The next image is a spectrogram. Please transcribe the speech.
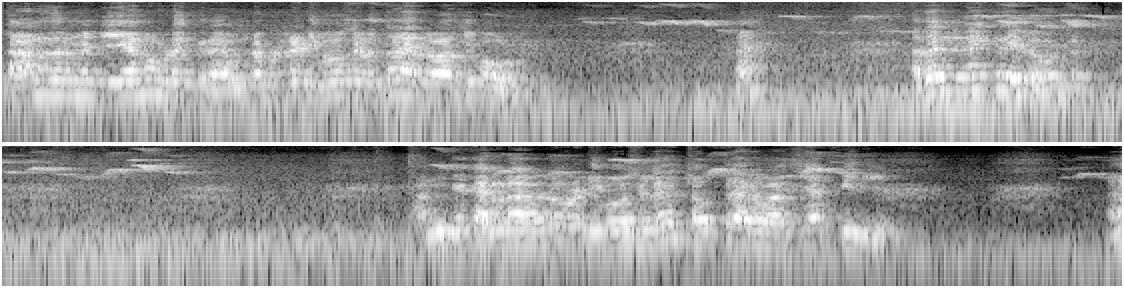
தான தர்மம் செய்யாமல் உழைக்கிற. உங்க பிள்ளை டிவோர்ஸ் எடுத்தா அரைவாசி போகணும். ஆ? அதை நினைக்கிறீங்களோ ஒன்று அங்கே கனடாவில் ஒரு டிவோர்ஸில் சொத்து அரவாசியாக பிரியும். ஆ?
